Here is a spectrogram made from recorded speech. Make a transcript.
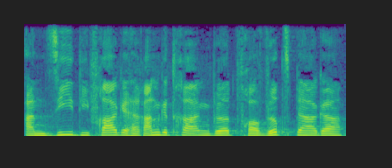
an Sie die Frage herangetragen wird, Frau Würzberger,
